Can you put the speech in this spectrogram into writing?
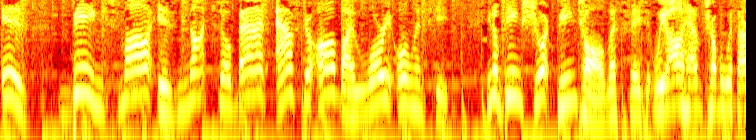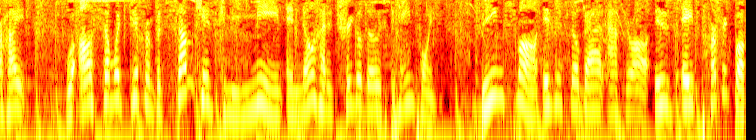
is Being Small is Not So Bad After All by Lori Orlinsky. You know, being short, being tall, let's face it, we all have trouble with our height. We're all somewhat different, but some kids can be mean and know how to trigger those pain points. Being Small Isn't So Bad After All is a perfect book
